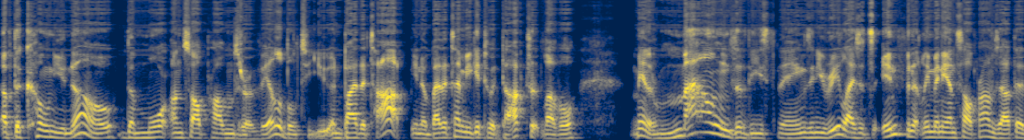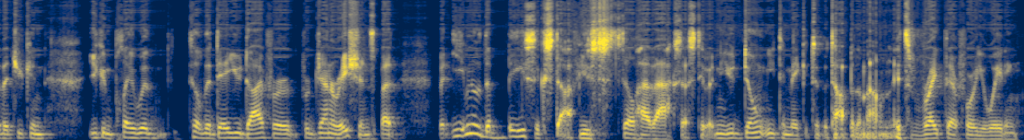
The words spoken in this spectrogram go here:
of the cone you know, the more unsolved problems are available to you. And by the top, you know, by the time you get to a doctorate level, man, there are mounds of these things, and you realize it's infinitely many unsolved problems out there that you can you can play with till the day you die for for generations. But but even with the basic stuff, you still have access to it, and you don't need to make it to the top of the mountain. It's right there for you waiting.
